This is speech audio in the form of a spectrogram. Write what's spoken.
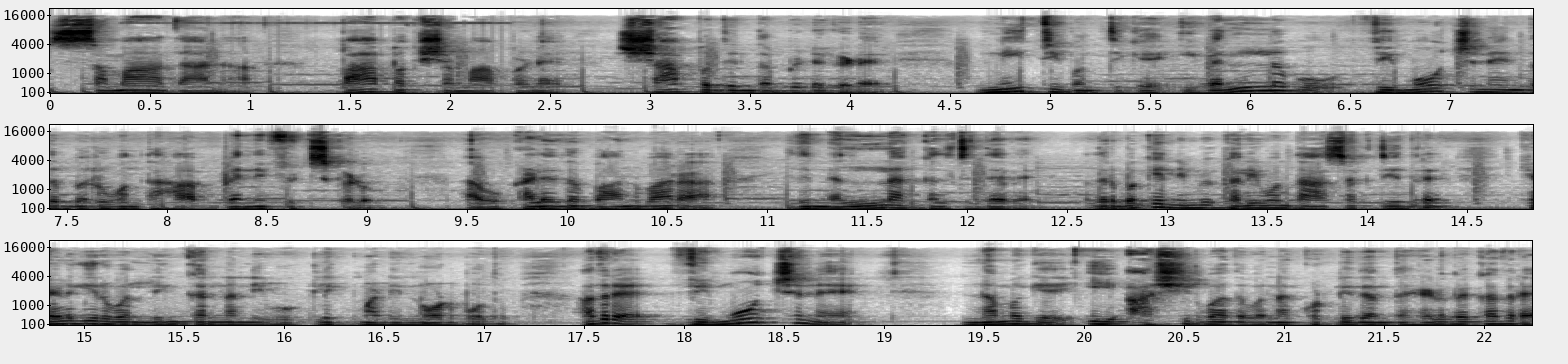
ಸಮಾಧಾನ. ಪಾಪ ಕ್ಷಮಾಪಣೆ ಶಾಪದಿಂದ ಬಿಡುಗಡೆ, ನೀತಿವಂತಿಕೆ ಇವೆಲ್ಲವೂ ವಿಮೋಚನೆಯಿಂದ ಬರುವಂತಹ ಬೆನಿಫಿಟ್ಸ್ಗಳು. ನಾವು ಕಳೆದ ಭಾನುವಾರ ಇದನ್ನೆಲ್ಲ ಕಲ್ತಿದ್ದೇವೆ. ಅದರ ಬಗ್ಗೆ ನಿಮಗೆ ಕಲಿಯುವಂಥ ಆಸಕ್ತಿ ಇದ್ದರೆ ಕೆಳಗಿರುವ ಲಿಂಕನ್ನು ನೀವು ಕ್ಲಿಕ್ ಮಾಡಿ ನೋಡ್ಬೋದು. ಆದರೆ ವಿಮೋಚನೆ ನಮಗೆ ಈ ಆಶೀರ್ವಾದವನ್ನು ಕೊಟ್ಟಿದೆ ಅಂತ ಹೇಳಬೇಕಾದ್ರೆ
